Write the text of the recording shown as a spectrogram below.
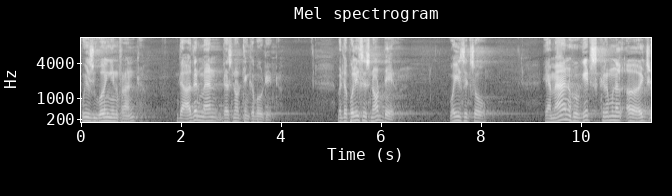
who is going in front. The other man does not think about it. But the police is not there. Why is it so? A man who gets criminal urge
